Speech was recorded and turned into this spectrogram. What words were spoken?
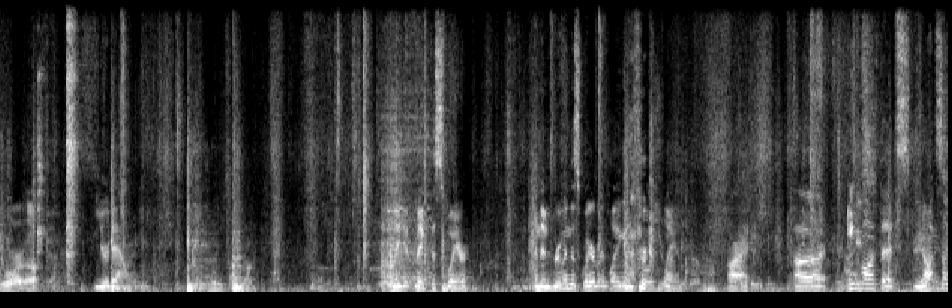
You're up. You're down. Make it make the square. And then ruin the square by playing another land. Alright. Uh Inkmoth that's not some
